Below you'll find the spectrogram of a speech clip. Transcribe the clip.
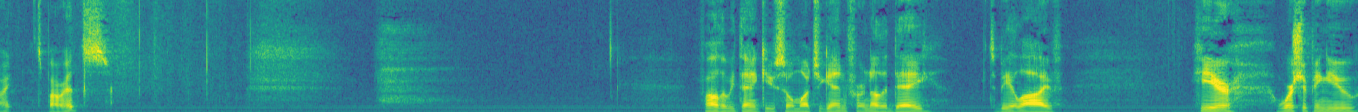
All right, let's bow our heads. Father, we thank you so much again for another day to be alive. Here, worshiping you,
